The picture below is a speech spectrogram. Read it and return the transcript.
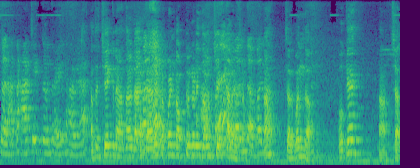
चल आता हा चेक करत राहील दहा वेळा आता चेक नाही आता. डायरेक्ट आपण डॉक्टरकडे जाऊन हा, चेक करायचं. हा? चल बंद. ओके? हा चल.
